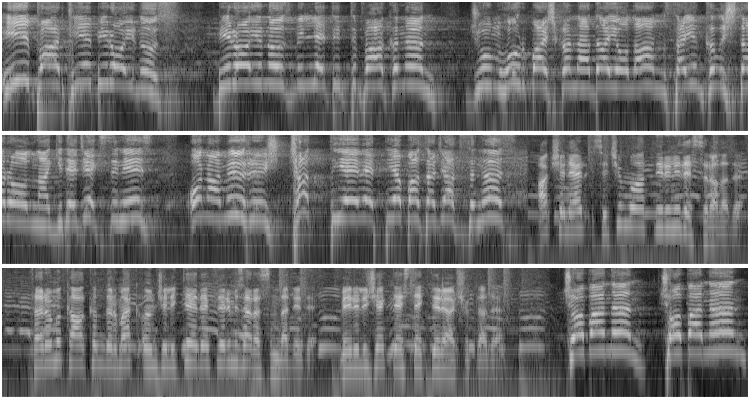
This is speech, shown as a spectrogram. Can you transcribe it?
İyi Parti'ye bir oyunuz. Bir oyunuz Millet İttifakı'nın Cumhurbaşkanı adayı olan Sayın Kılıçdaroğlu'na gideceksiniz. Ona mührü çat diye evet diye basacaksınız. Akşener seçim vaatlerini de sıraladı. Tarımı kalkındırmak öncelikli hedeflerimiz arasında dedi. Verilecek destekleri açıkladı. Çobanın, çobanın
